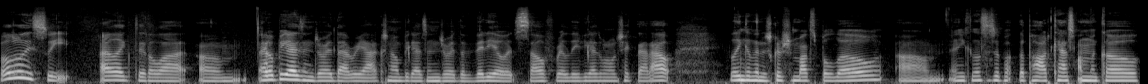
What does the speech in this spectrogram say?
It was really sweet. I liked it a lot. Um, I hope you guys enjoyed that reaction. I hope you guys enjoyed the video itself. Really, if you guys want to check that out, link in the description box below. Um, and you can listen to the podcast on the go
